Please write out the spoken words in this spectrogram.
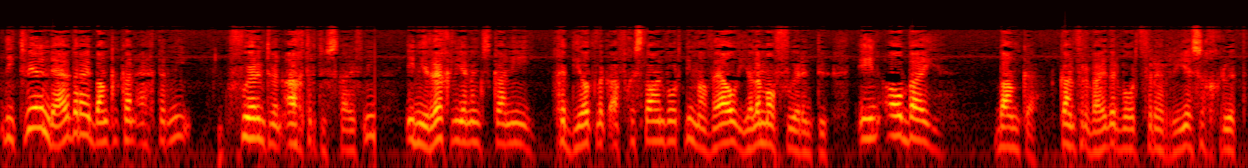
Die tweede en derde ry banke kan egter nie vorentoe en agtertoe skuif nie en die rugleunings kan nie gedeeltelik afgeslaan word nie, maar wel heeltemal vorentoe. En albei banke kan verwyder word vir 'n reuse groot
